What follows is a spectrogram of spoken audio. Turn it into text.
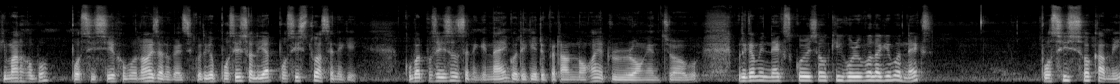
কিমান হ'ব? পঁচিছেই হ'ব। নহয় জানো গাইছ গতিকে পঁচিছ হ'লে ইয়াত পঁচিছটো আছে নেকি? ক'ৰবাত পঁচিছ আছে নেকি? নাই গতিকে এইটো পেটাৰ্ণ নহয় এইটো ৰং এনচাৰ হ'ব। গতিকে আমি নেক্সট কৰি চাওঁ কি কৰিব লাগিব? নেক্সট পঁচিছক আমি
